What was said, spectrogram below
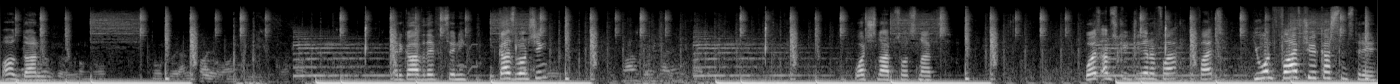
Well done. There a guy over there for 20. Guys launching. Watch snipes, watch snipes. What? I'm just gonna fight. fight. You want five to your customs today?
